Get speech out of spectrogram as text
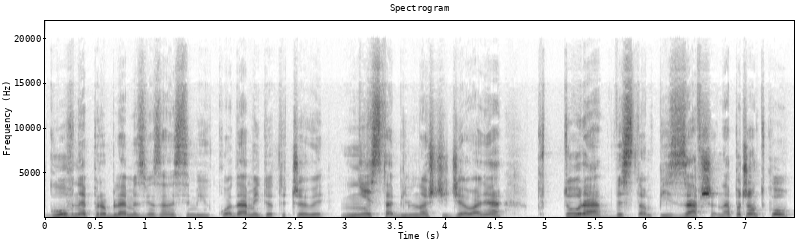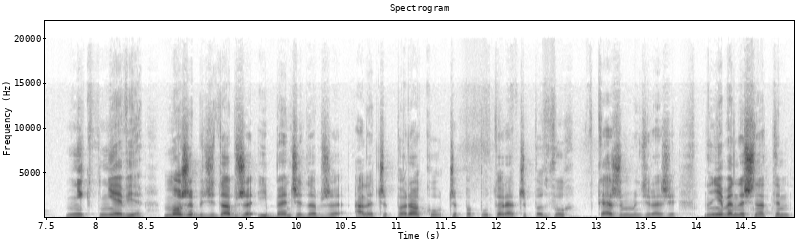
Główne problemy związane z tymi układami dotyczyły niestabilności działania, która wystąpi zawsze. Na początku nikt nie wie, może być dobrze i będzie dobrze, ale czy po roku, czy po półtora, czy po dwóch, w każdym bądź razie, no nie będę się nad tym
